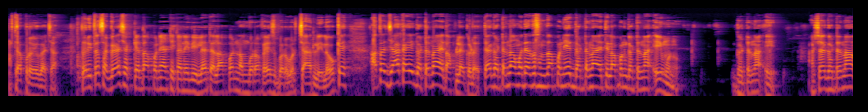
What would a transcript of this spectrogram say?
त्या प्रयोगाच्या. तर इथं सगळ्या शक्यता आपण या ठिकाणी लिहिल्या त्याला आपण नंबर ऑफ एस बरोबर चार लिहिलं ओके आता ज्या काही घटना आहेत आपल्याकडं त्या घटनामध्ये आता समजा आपण एक घटना आहे तिला आपण घटना ए म्हणू. घटना ए अशा घटना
